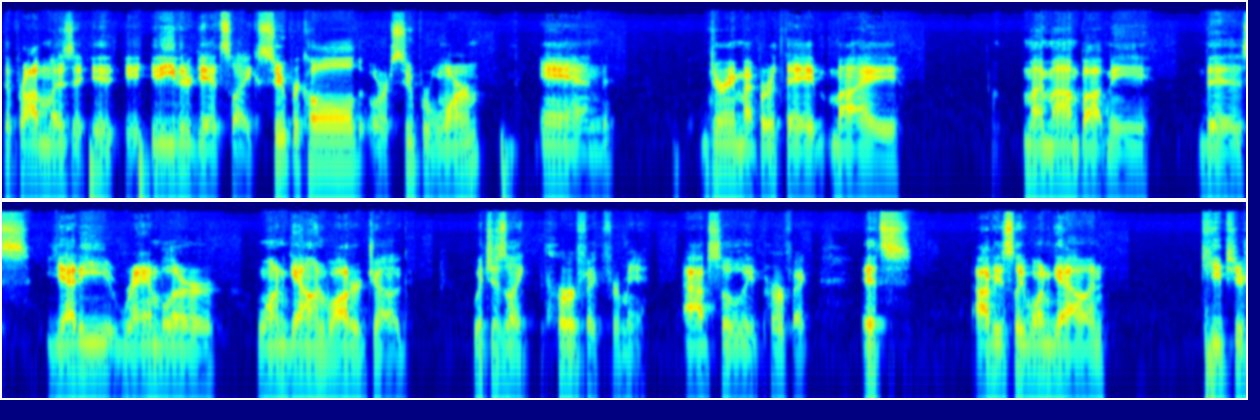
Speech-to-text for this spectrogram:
the problem is it, it, it either gets like super cold or super warm, and during my birthday, my my mom bought me this Yeti Rambler one gallon water jug, which is like perfect for me. Absolutely perfect. It's obviously one gallon, keeps your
